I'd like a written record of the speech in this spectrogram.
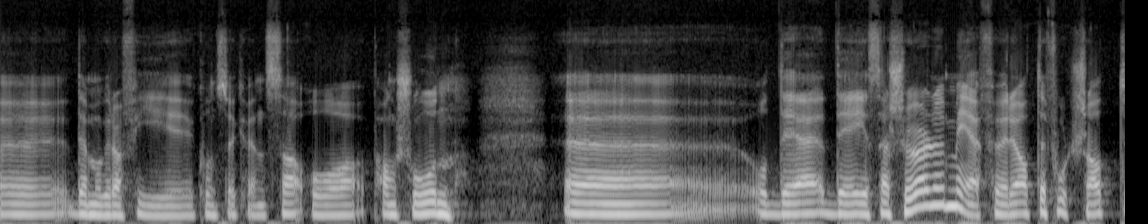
eh, demografikonsekvenser og pensjon. Uh, og det, det i seg sjøl medfører at det fortsatt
